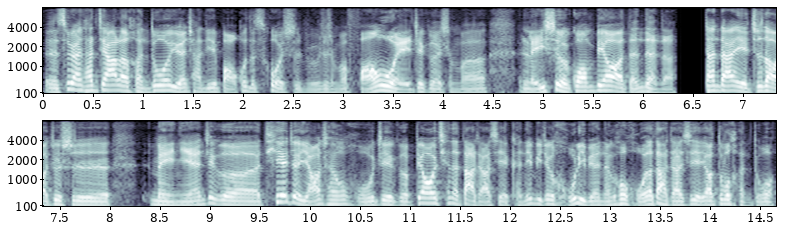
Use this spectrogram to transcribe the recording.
呃，虽然它加了很多原产地保护的措施，比如说什么防伪、这个什么镭射光标啊等等的。但大家也知道，就是每年这个贴着阳澄湖这个标签的大闸蟹，肯定比这个湖里边能够活的大闸蟹要多很多，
